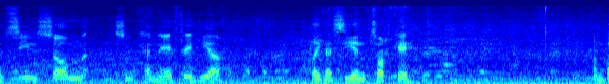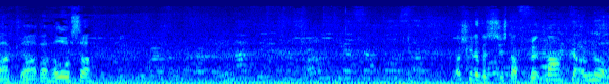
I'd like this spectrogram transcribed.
I'm seeing some some kanefe here, like I see in Turkey. And baklava. Hello, sir. Not sure if it's just a fruit market or not.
